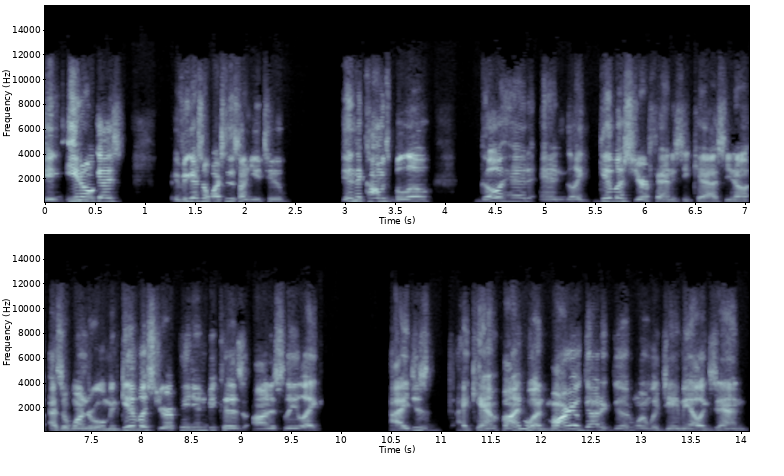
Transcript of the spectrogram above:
if- you know, guys, if you guys are watching this on YouTube, in the comments below, go ahead and like give us your fantasy cast. You know, as a Wonder Woman, give us your opinion because honestly, like I just I can't find one. Mario got a good one with Jaimie Alexander.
